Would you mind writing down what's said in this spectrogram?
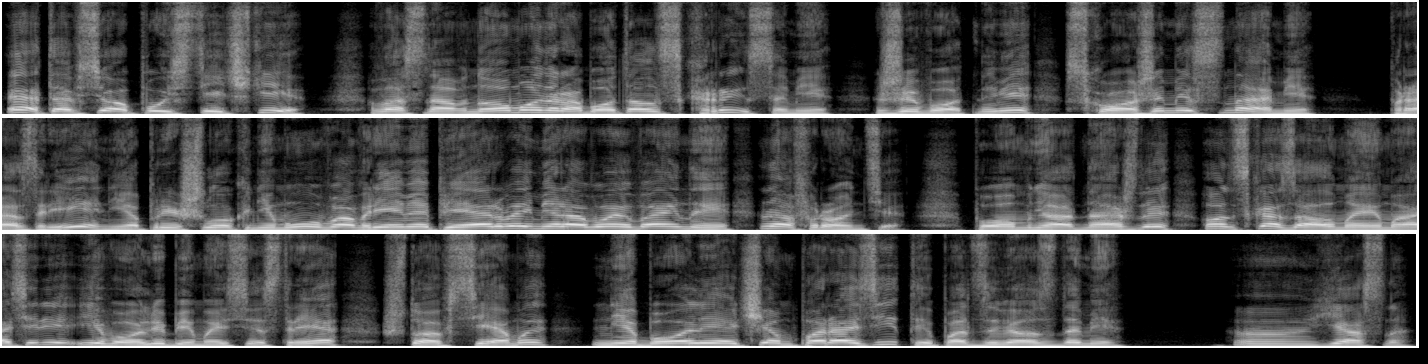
«Это все пустячки. В основном он работал с крысами, животными, схожими с нами. Прозрение пришло к нему во время Первой мировой войны на фронте. Помню, однажды он сказал моей матери, его любимой сестре, что все мы не более чем паразиты под звездами. «Э, «Ясно».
